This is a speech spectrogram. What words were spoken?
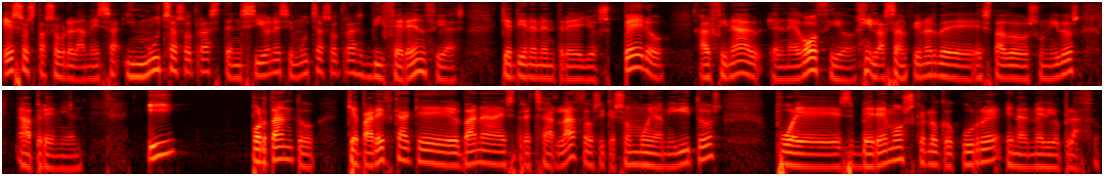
eso está sobre la mesa y muchas otras tensiones y muchas otras diferencias que tienen entre ellos. Pero al final, el negocio y las sanciones de Estados Unidos apremian. Y, por tanto, que parezca que van a estrechar lazos y que son muy amiguitos, pues veremos qué es lo que ocurre en el medio plazo.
